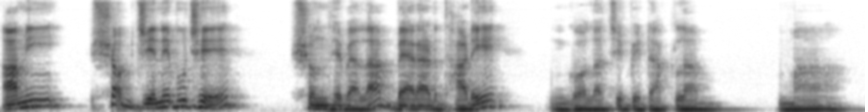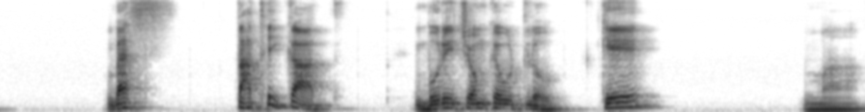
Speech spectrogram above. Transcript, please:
আমি সব জেনে বুঝে সন্ধেবেলা বেড়ার ধারে গলা চেপে ডাকলাম, মা। ব্যাস, তাতেই কাত। বুড়ি চমকে উঠল, কে? মা,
